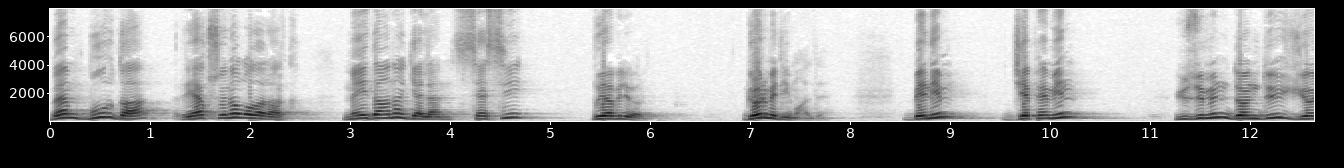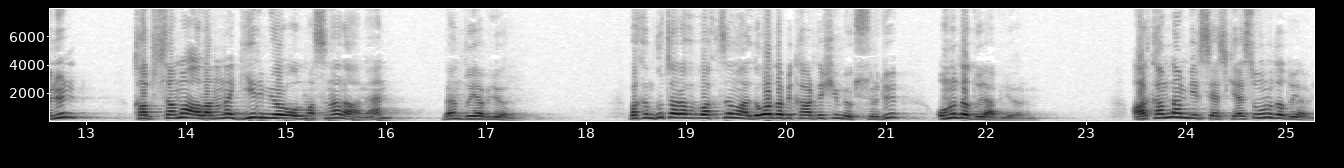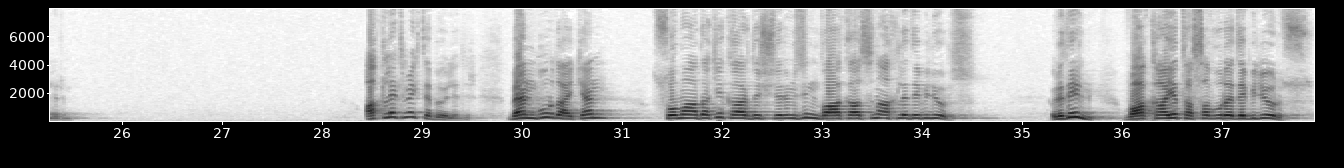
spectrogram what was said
ben burada reaksiyonel olarak meydana gelen sesi duyabiliyorum. Görmediğim halde. Benim cephemin yüzümün döndüğü yönün kapsama alanına girmiyor olmasına rağmen ben duyabiliyorum. Bakın bu tarafa baktığım halde orada bir kardeşim öksürdü. Onu da duyabiliyorum. Arkamdan bir ses gelse onu da duyabilirim. Akletmek de böyledir. Ben buradayken Soma'daki kardeşlerimizin vakasını akledebiliyoruz. Öyle değil mi? Vakayı tasavvur edebiliyoruz.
